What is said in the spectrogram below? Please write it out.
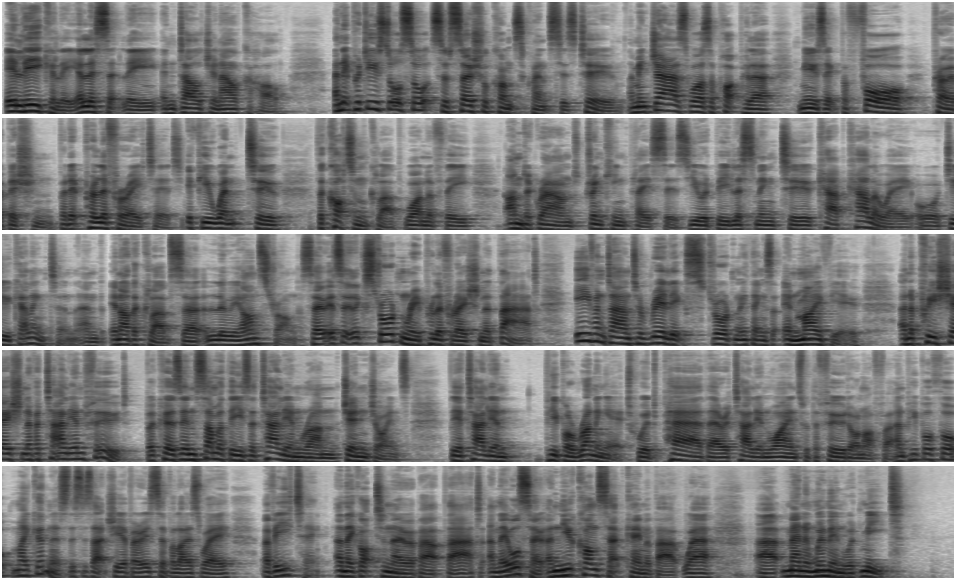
illegally, illicitly indulge in alcohol. And it produced all sorts of social consequences too. I mean, jazz was a popular music before Prohibition, but it proliferated. If you went to the Cotton Club, one of the underground drinking places, you would be listening to Cab Calloway or Duke Ellington, and in other clubs, uh, Louis Armstrong. So it's an extraordinary proliferation at that, even down to really extraordinary things, in my view, an appreciation of Italian food. Because in some of these Italian run gin joints, the Italian people running it would pair their Italian wines with the food on offer. And people thought, my goodness, this is actually a very civilized way of eating. And they got to know about that. And they also, a new concept came about where uh, men and women would meet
